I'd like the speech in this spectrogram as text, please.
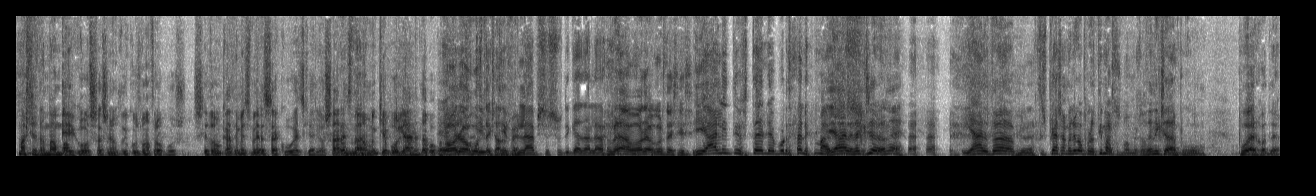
μας ήρθαν. Μπαμ, μπαμ. Εγώ σας νιώθω δικούς μου ανθρώπους. Σχεδόν κάθε μεσημέρι σας ακούω έτσι κι αλλιώς. Άρα Ναι. αισθανόμαι και πολύ άνετα από πρώτα. Ωραίο γούστο Τη- έχεις, Τη αδερφέ. βλάψη σου την καταλαβαίνω. Μπράβο, ωραίο γούστο έχεις εσύ. Οι άλλοι τι φταίνε που ήρθαν μαζί. Οι άλλοι σου. δεν ξέρω, ναι. Οι άλλοι τώρα τους πιάσαμε λίγο προετοίμαστου νομίζω. Δεν ήξεραν που, που έρχονται.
